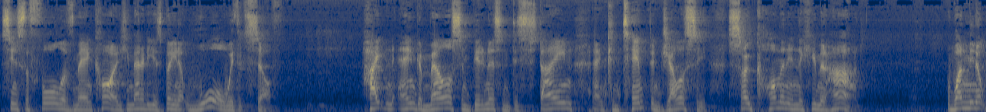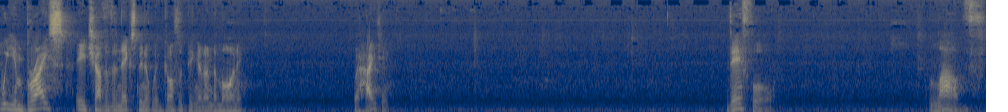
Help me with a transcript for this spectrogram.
since the fall of mankind, humanity has been at war with itself. Hate and anger, malice and bitterness and disdain and contempt and jealousy, so common in the human heart. One minute we embrace each other, the next minute we're gossiping and undermining. We're hating. Therefore, love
